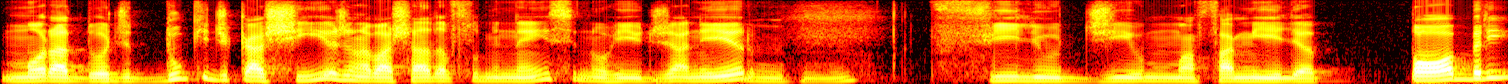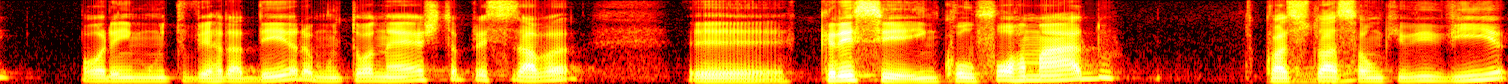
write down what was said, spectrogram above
morador de Duque de Caxias, na Baixada Fluminense, no Rio de Janeiro, uhum. filho de uma família pobre, porém muito verdadeira, muito honesta, precisava é, crescer, inconformado com a situação que vivia,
